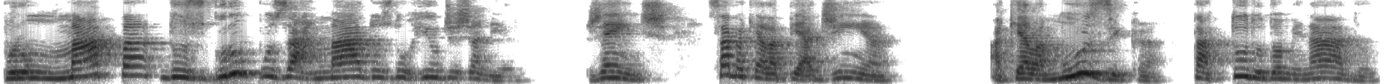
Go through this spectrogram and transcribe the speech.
por um mapa dos grupos armados do Rio de Janeiro. Gente, Sabe aquela piadinha? Aquela música? Tá tudo dominado?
